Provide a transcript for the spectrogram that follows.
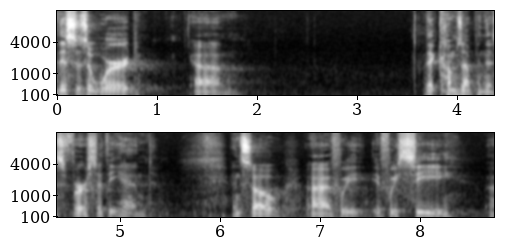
this is a word um, that comes up in this verse at the end, and so uh, if we if we see uh,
